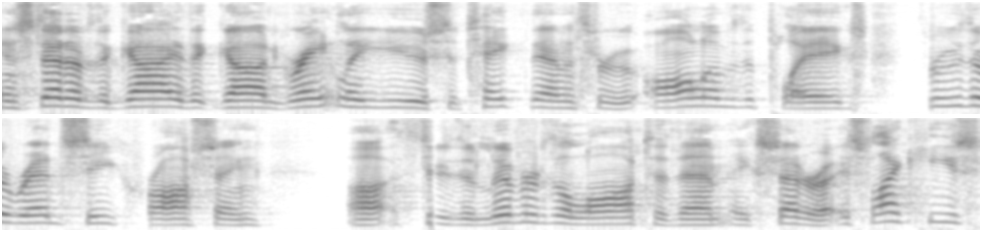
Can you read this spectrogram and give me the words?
instead of the guy that God greatly used to take them through all of the plagues, through the Red Sea crossing, uh, to deliver the law to them, etc. It's like he's,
